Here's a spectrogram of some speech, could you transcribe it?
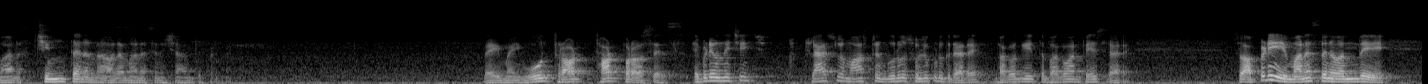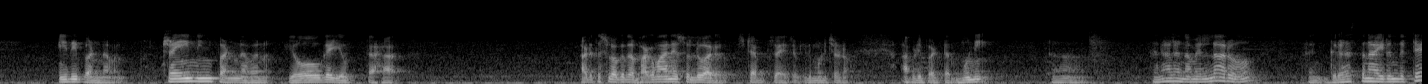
மனசு சிந்தனைனால மனசுன்னு சாந்தி பண்ணேன் லை மை ஓன் த்ராட் தாட் ப்ராசஸ் எப்படி வந்துச்சு? கிளாஸில் மாஸ்டர் குரு சொல்லிக் கொடுக்குறாரு. பகவத்கீதை பகவான் பேசுகிறாரு ஸோ அப்படி மனசனை வந்து இது பண்ணவன் ட்ரைனிங் பண்ணவன் யோக யுக்தா அடுத்த ஸ்லோகத்தில் பகவானே சொல்லுவார் ஸ்டெப் இது முடிச்சிடும் அப்படிப்பட்ட முனி. அதனால் நம்ம எல்லாரும் கிரகஸ்தனாக இருந்துட்டு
